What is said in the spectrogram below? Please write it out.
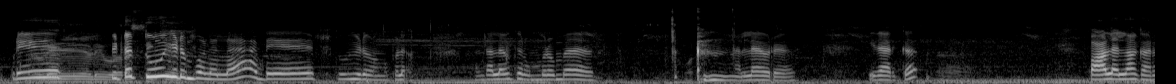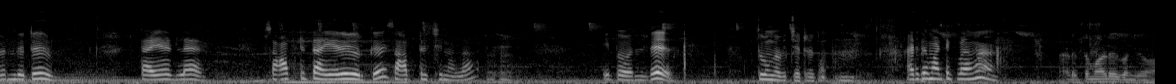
அப்படியே விட்டா தூங்கிடும் போல இல்லை? அப்படியே தூங்கிடுவாங்க போல. அந்த அளவுக்கு ரொம்ப ரொம்ப நல்ல ஒரு இதாக இருக்கு. பாலெல்லாம் கறந்துட்டு டயர்டில் சாப்பிட்டு டயர்டும் இருக்குது சாப்பிட்டுருச்சு நல்லா. இப்போ வந்து தூங்க வச்சிட்ருக்கோம். அடுத்த மாட்டுக்கு போகலாமா அடுத்த மாடு கொஞ்சம்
